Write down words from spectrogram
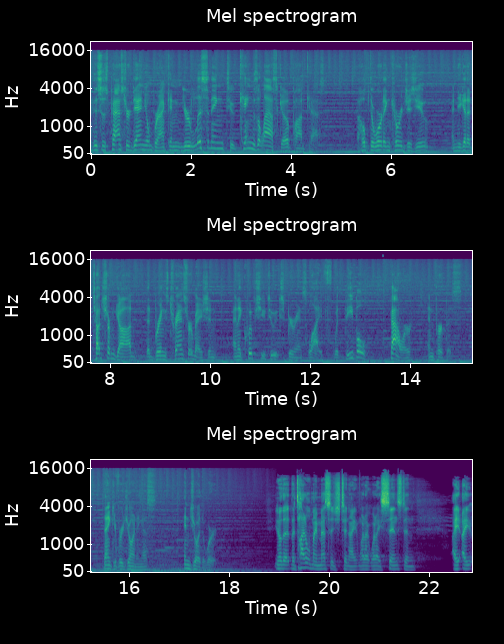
this is Pastor Daniel Bracken. You're listening to Kings Alaska podcast. I hope the word encourages you and you get a touch from God that brings transformation and equips you to experience life with people, power, and purpose. Thank you for joining us. Enjoy the word. You know, the, the title of my message tonight, what I, what I sensed, and I, I,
